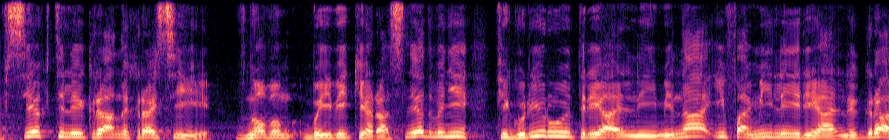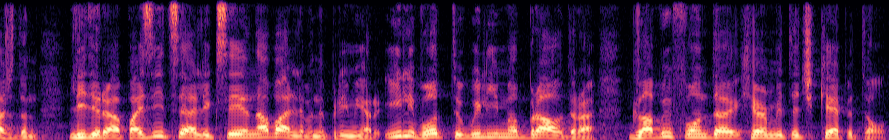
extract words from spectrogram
всех телеэкранах России. В новом боевике расследований фигурируют реальные имена и фамилии реальных граждан. Лидера оппозиции Алексея Навального, например, или вот Уильяма Браудера, главы фонда Hermitage Capital.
